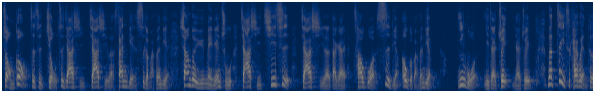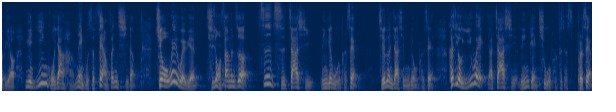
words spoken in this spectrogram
总共这次九次加息，加息了三点四个百分点，相对于美联储加息七次，加息了大概超过四点二个百分点。英国也在追，也在追。那这次开会很特别哦，因为英国央行内部是非常分歧的。九位委员，其中有三分之二支持加息零点五个 percent，结论加息零点五 percent，可是有一位要加息零点七五 percent，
